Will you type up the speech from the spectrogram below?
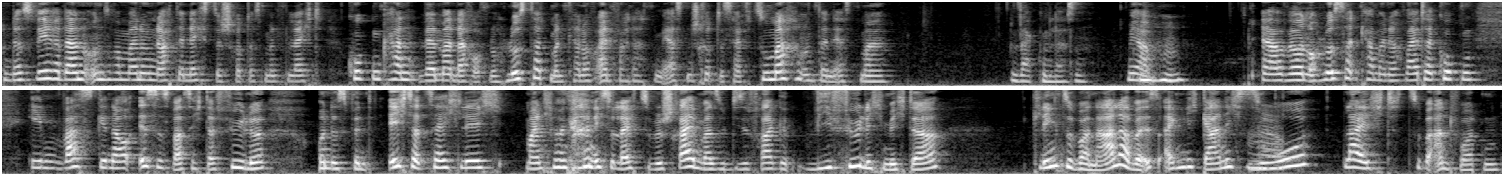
Und das wäre dann unserer Meinung nach der nächste Schritt, dass man vielleicht gucken kann, wenn man darauf noch Lust hat. Man kann auch einfach nach dem ersten Schritt das Heft zumachen und dann erstmal sacken lassen. Ja. Mhm. Ja, wenn man noch Lust hat, kann man auch weiter gucken, eben was genau ist es, was ich da fühle. Und das finde ich tatsächlich manchmal gar nicht so leicht zu beschreiben. Also diese Frage, wie fühle ich mich da, klingt so banal, aber ist eigentlich gar nicht so ja. Leicht zu beantworten.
